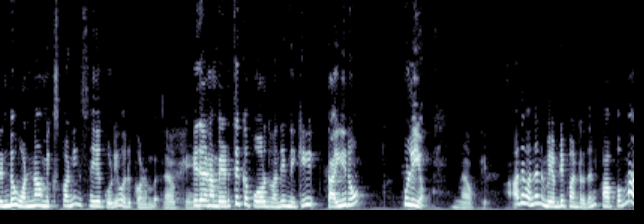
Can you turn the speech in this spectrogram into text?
ரெண்டும் ஒண்ணா மிக்ஸ் பண்ணி செய்யக்கூடிய ஒரு குழம்பு. இதுல நம்ம எடுத்துக்க போறது வந்து இன்னைக்கு தயிரும் புளியும். அது வந்து நம்ம எப்படி பண்றதுன்னு பார்ப்போமா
